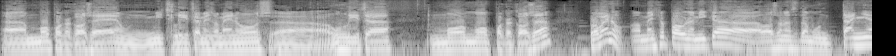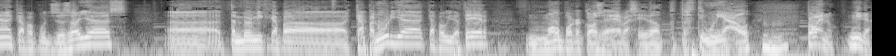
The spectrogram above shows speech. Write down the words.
Uh, molt poca cosa, eh? Un mig litre, més o menys. Uh, un litre, molt, molt poca cosa. Però bueno, almenys va ploure una mica a les zones de muntanya, cap a Puig de Zolles, uh, també una mica cap a, cap a Núria, cap a Ull de Ter, molt poca cosa, eh? Va ser del tot testimonial. Però bueno, mira,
